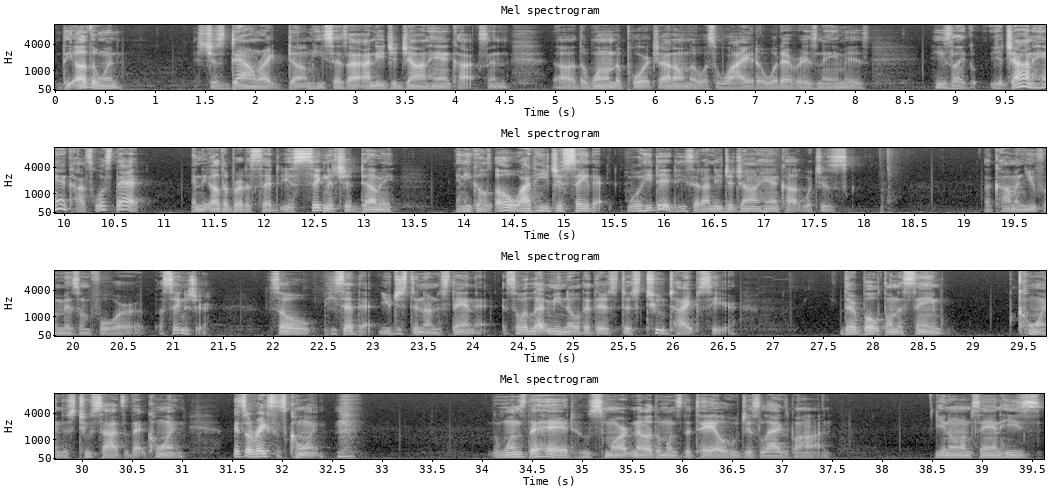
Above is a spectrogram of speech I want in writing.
The other one is just downright dumb. He says, I, I need your John Hancocks. And uh, the one on the porch, I don't know, it's Wyatt or whatever his name is. He's like, Your John Hancocks, what's that? And the other brother said, Your signature, dummy. And he goes, Oh, why didn't he just say that? Well, he did. He said, I need your John Hancock, which is a common euphemism for a signature. So he said that. You just didn't understand that. So it let me know that there's there's two types here. They're both on the same coin. There's two sides of that coin. It's a racist coin. the one's the head who's smart and the other one's the tail who just lags behind. You know what I'm saying? He's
